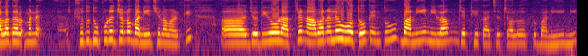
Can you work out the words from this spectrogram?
আলাদা মানে শুধু দুপুরের জন্য বানিয়েছিলাম আর কি। যদিও রাত্রে না বানালেও হতো, কিন্তু বানিয়ে নিলাম যে ঠিক আছে, চলো একটু বানিয়ে নিই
